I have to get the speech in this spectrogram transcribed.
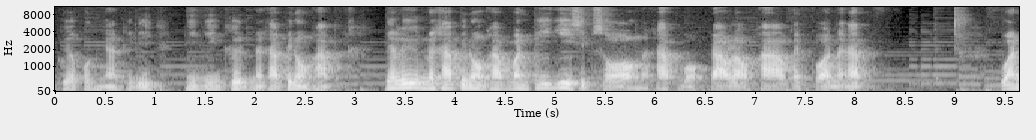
เพื่อผลงานที่ดียิ่งยิ่งขึ้นนะครับ พี่น้องครับ อย่าลืมนะครับพี่น้องครับวันที่ 22 นะครับบอกกล่าวเหล่าข่าวกันก่อนนะครับ วัน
